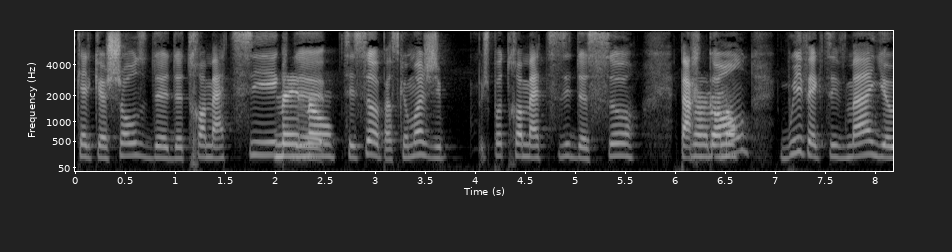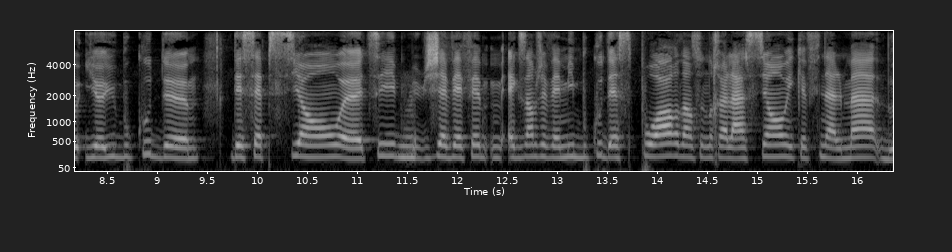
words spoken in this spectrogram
quelque chose de, traumatique. Mais non. C'est ça, parce que moi, j'ai je suis pas traumatisée de ça. Par contre, oui, effectivement, il y, a, eu beaucoup de déceptions. Euh, tu sais, mm. j'avais fait, exemple, j'avais mis beaucoup d'espoir dans une relation et que finalement, tu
